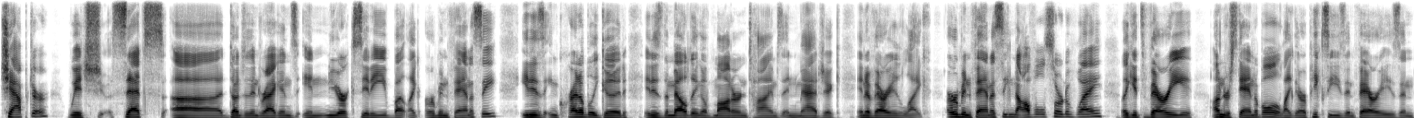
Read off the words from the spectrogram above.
chapter, which sets uh, Dungeons and Dragons in New York City, but like urban fantasy. It is incredibly good. It is the melding of modern times and magic in a very like urban fantasy novel sort of way. Like it's very understandable. Like there are pixies and fairies and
